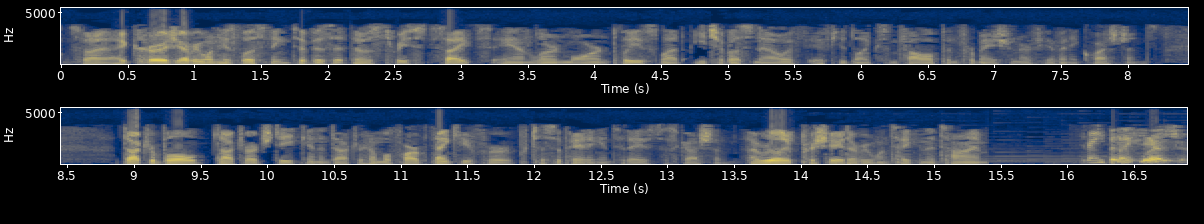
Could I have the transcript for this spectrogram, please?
So I encourage everyone who's listening to visit those three sites and learn more and please let each of us know if, if you'd like some follow-up information or if you have any questions. Dr. Bull, Dr. Archdeacon, and Dr. Himmelfarb, thank you for participating in today's discussion. I really appreciate everyone taking the time. Thank you. Thank you. pleasure.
